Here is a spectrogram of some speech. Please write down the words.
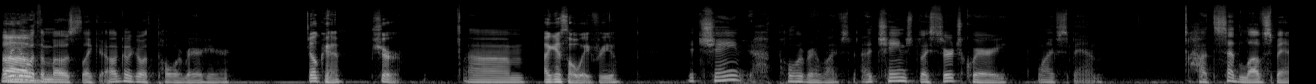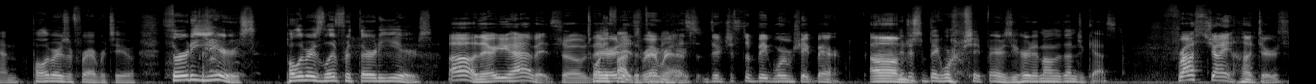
Let me go Um, with the most. Like I'm gonna go with polar bear here. Okay, sure. Um, I guess I'll wait for you. It changed polar bear lifespan. It changed my search query lifespan. Oh, it said love span. Polar bears are forever too. Thirty years. polar bears live for thirty years. Oh, there you have it. So there 25 it is. to 30 years. They're just a big worm-shaped bear. Um, They're just a big worm-shaped bears. You heard it on the Dungeoncast. Frost giant hunters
